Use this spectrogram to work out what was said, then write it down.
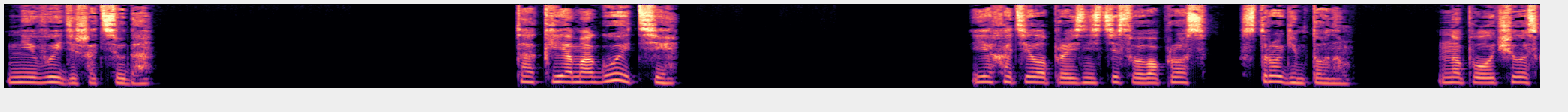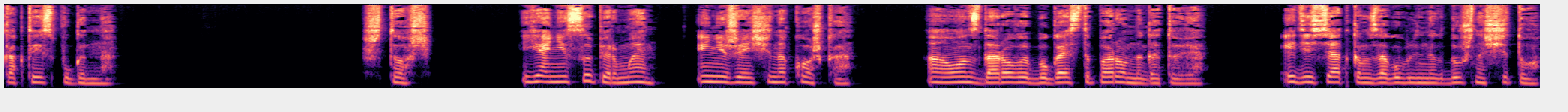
не выйдешь отсюда». «Так я могу идти?» Я хотела произнести свой вопрос строгим тоном, но получилось как-то испуганно. Что ж, я не супермен и не женщина-кошка, а он здоровый бугай с топором наготове и десятком загубленных душ на счету.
